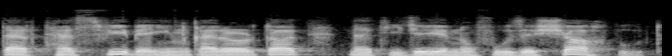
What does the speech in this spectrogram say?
در تصویب این قرارداد نتیجه نفوذ شاه بود.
